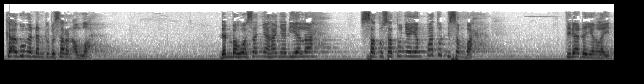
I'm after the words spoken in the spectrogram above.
Keagungan dan kebesaran Allah. Dan bahwasannya hanya dialah Satu-satunya yang patut disembah. Tidak ada yang lain.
